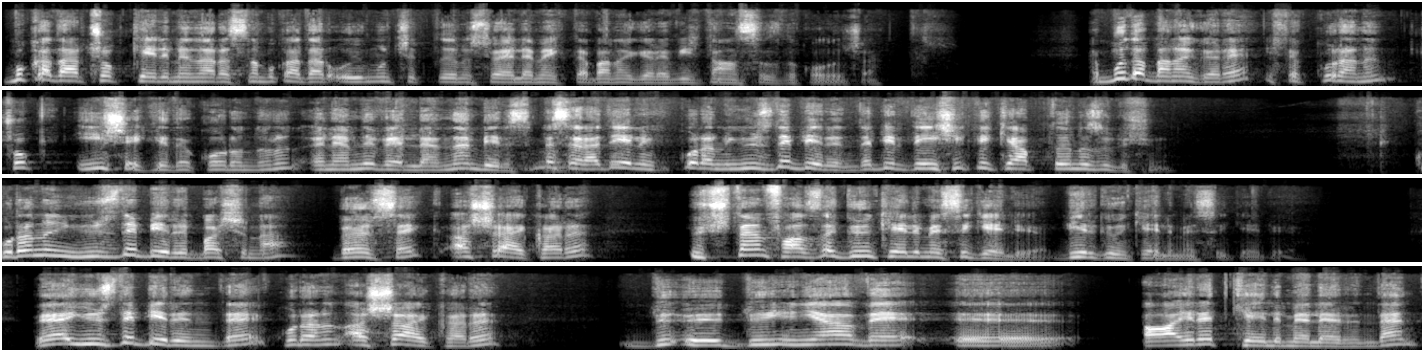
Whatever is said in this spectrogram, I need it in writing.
bu kadar çok kelimenin arasında bu kadar uyumun çıktığını söylemek de bana göre vicdansızlık olacaktır. E, Bu da bana göre işte Kur'an'ın çok iyi şekilde korunduğunun önemli verilerinden birisi. Mesela diyelim ki Kur'an'ın yüzde birinde bir değişiklik yaptığınızı düşünün. Kur'an'ın yüzde biri başına bölsek aşağı yukarı üçten fazla gün kelimesi geliyor. Bir gün kelimesi geliyor. Veya yüzde birinde Kur'an'ın aşağı yukarı e, dünya ve e, ahiret kelimelerinden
